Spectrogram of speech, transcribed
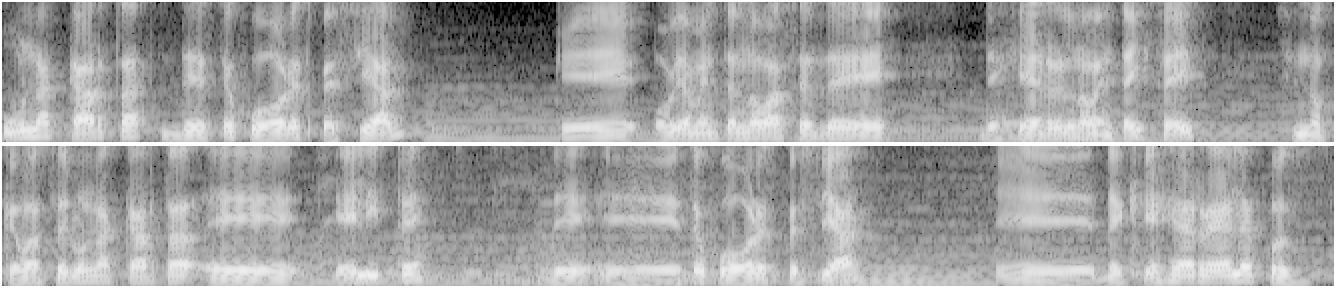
una carta de este jugador especial. Que obviamente no va a ser de, de GR96, sino que va a ser una carta élite eh, de eh, este jugador especial. de GRL pues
